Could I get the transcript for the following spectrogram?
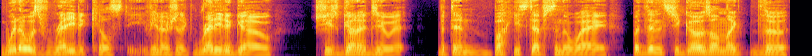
Widow was ready to kill Steve. You know, she's like ready to go. She's gonna do it, but then Bucky steps in the way. But then she goes on like the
